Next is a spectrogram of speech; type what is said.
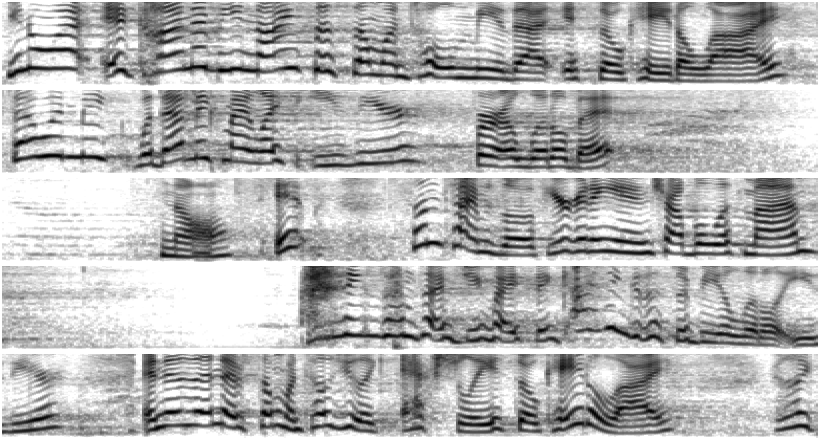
You know what? It'd kind of be nice if someone told me that it's okay to lie. That would make would that make my life easier for a little bit? No. It sometimes though, if you're gonna get in trouble with mom, I think sometimes you might think, I think this would be a little easier. And then if someone tells you, like, actually, it's okay to lie, you're like,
